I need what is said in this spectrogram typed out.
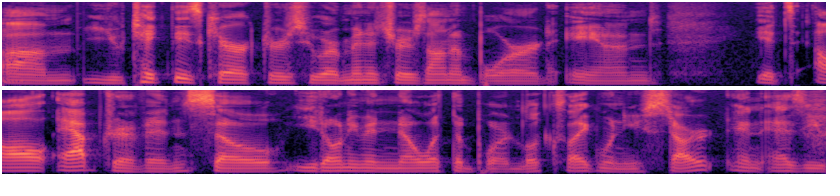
Um, you take these characters who are miniatures on a board and it's all app driven, so you don't even know what the board looks like when you start. And as you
